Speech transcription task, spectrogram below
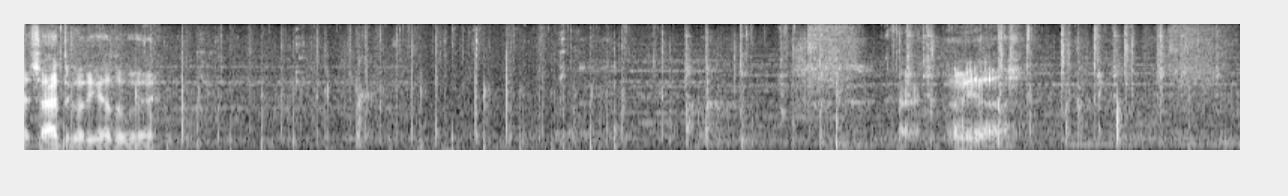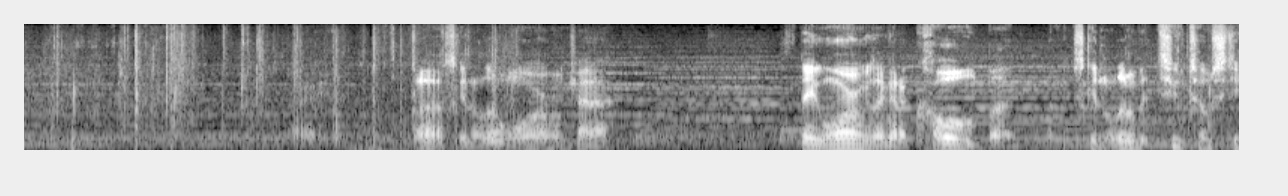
Alright, so I have to go the other way. Alright, let me, uh... Oh, it's getting a little warm. I'm trying to stay warm because I got a cold, but it's getting a little bit too toasty.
